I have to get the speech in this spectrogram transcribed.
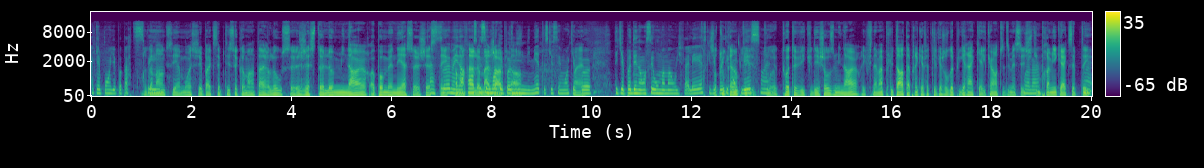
à quel point il n'y a pas On participé. se demande si à moi, si j'ai pas accepté ce commentaire-là ou ce geste-là mineur a pas mené à ce à geste ça, et mais dans le fond, est-ce que c'est moi qui majeur n'ai pas mis une limite? Est-ce que c'est moi qui n'ai Ouais. pas, t'sais, qui a pas dénoncé au moment où il fallait? Est-ce que j'ai pas été complice? Ouais. toi, tu as vécu des choses mineures et finalement, plus tard, tu apprends qu'il a fait quelque chose de plus grand à quelqu'un. Tu te dis, mais c'est Voilà. le premier qui a accepté. Ouais.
